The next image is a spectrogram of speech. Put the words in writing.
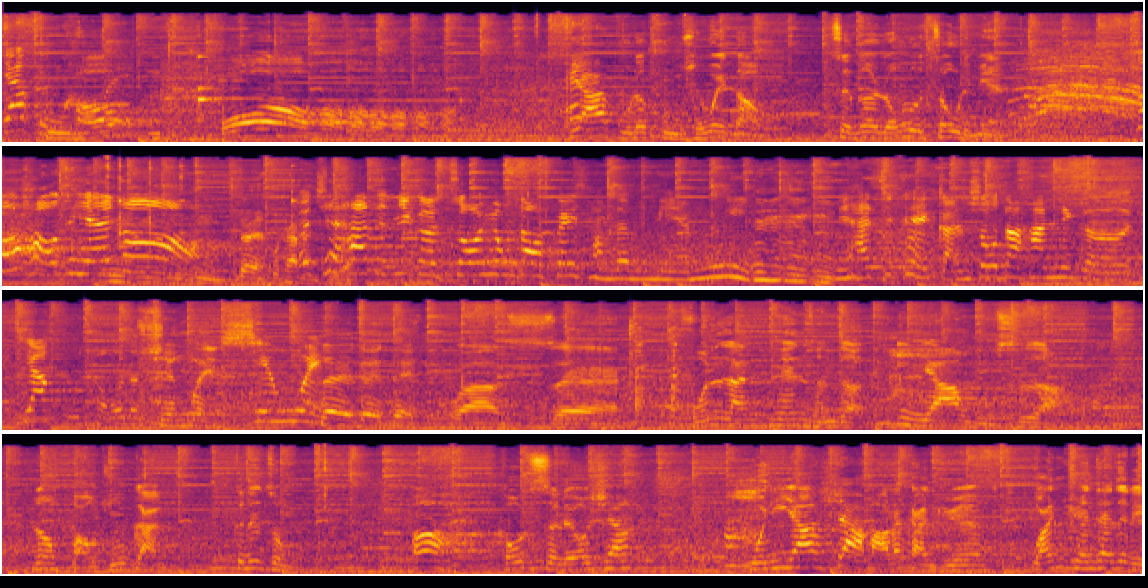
鸭骨骨头哇，鸭骨的骨髓味道，整个融入粥里面。甜甜哦。嗯，对，不太而且它的那个粥用到非常的绵密，嗯嗯嗯，你还是可以感受到它那个鸭骨头的鲜味。鲜味。对对对，哇塞，浑然天成的一鸭五丝啊，那种饱足感跟那种啊口齿留香、闻鸭下马的感觉，完全在这里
